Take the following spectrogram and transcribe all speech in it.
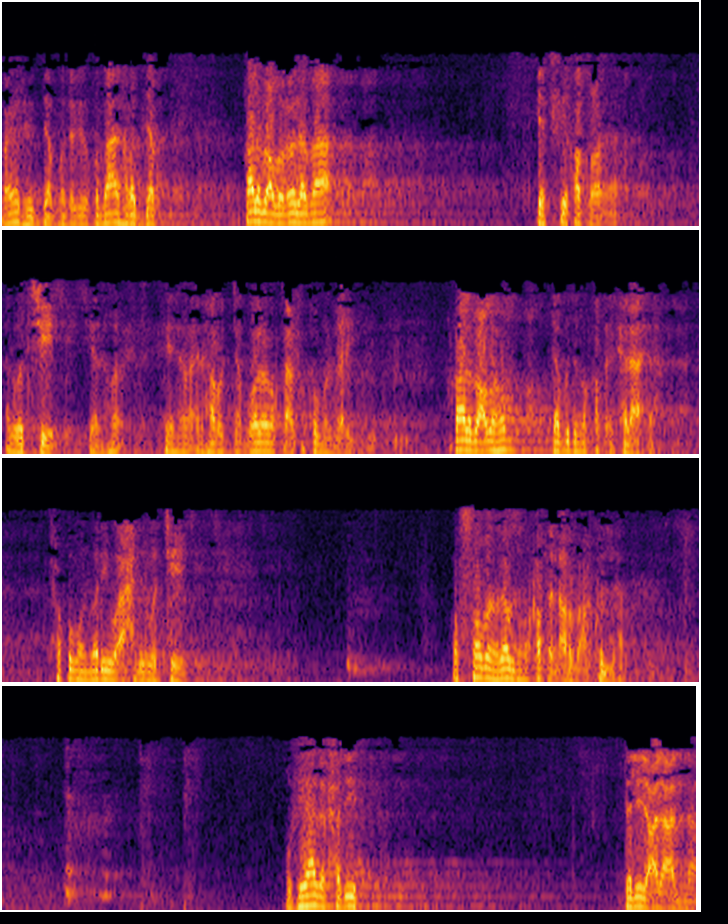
ما ينهي الدم والنبي يقول ما أنهر الدم. قال بعض العلماء يكفي قطع الوجهين لأنه فيها أنهار الدم ولا وقع الحكم البريء قال بعضهم لابد من قطع ثلاثة حكم المريء وأحد الوجهين. والصواب أنه لابد من قطع الأربعة كلها. وفي هذا الحديث دليل على أن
